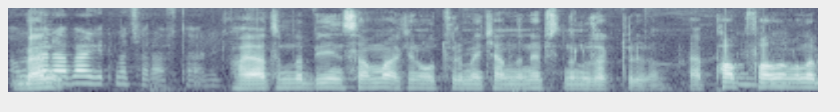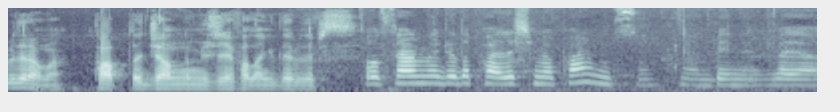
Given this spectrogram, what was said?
Ama Ben- beraber gitme taraftarıyım. Hayatımda bir insan varken o tür mekanların hepsinden uzak duruyorum. Ha, pub falan olabilir ama. Pub'da canlı müziğe falan gidebiliriz. Sosyal medyada paylaşım yapar mısın? Yani beni veya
